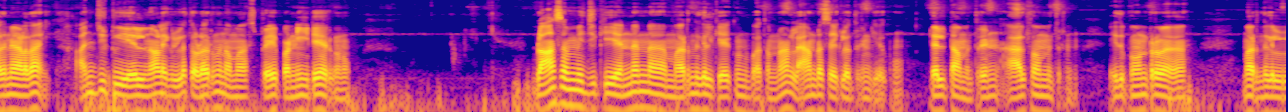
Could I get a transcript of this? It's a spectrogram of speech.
அதனால தான் அஞ்சு டு ஏழு நாளைக்குள்ளே தொடர்ந்து நம்ம ஸ்ப்ரே பண்ணிக்கிட்டே இருக்கணும். பிளாசம் மிஜிக்கு என்னென்ன மருந்துகள் கேட்கும்னு பார்த்தோம்னா லேம்டா சைக்ளோத்ரின் கேட்கும் டெல்டாமெத்ரின் ஆல்ஃபாமெத்ரின் இது போன்ற மருந்துகள்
